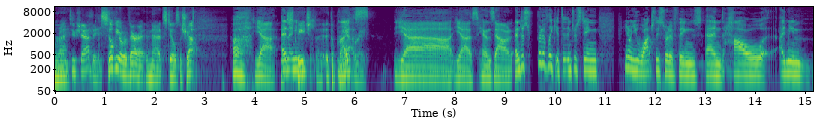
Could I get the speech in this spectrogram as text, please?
Right. Not too shabby. Sylvia Rivera in that steals the show. Ah, yeah and i mean Speech at the, at the Pride Yes. Yeah, yes, hands down. And just sort of like it's interesting, you know, when you watch these sort of things and how I mean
